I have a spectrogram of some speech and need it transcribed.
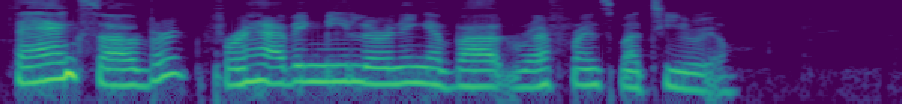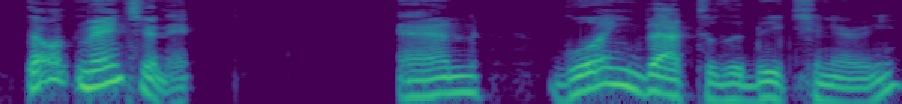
Thanks, Albert, for having me learning about reference material. Don't mention it. And going back to the dictionary,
